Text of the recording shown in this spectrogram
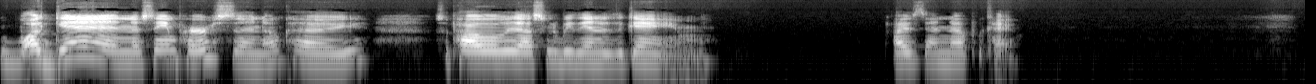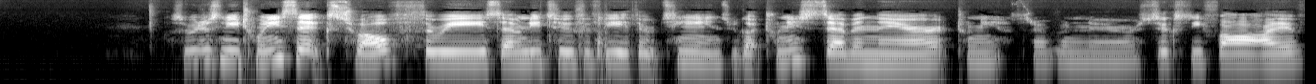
Again, the same person. Okay. So probably that's going to be the end of the game. I stand up. Okay. So we just need 26, 12, 3, 72, 58, 13. So we got 27 there, 27 there, 65.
